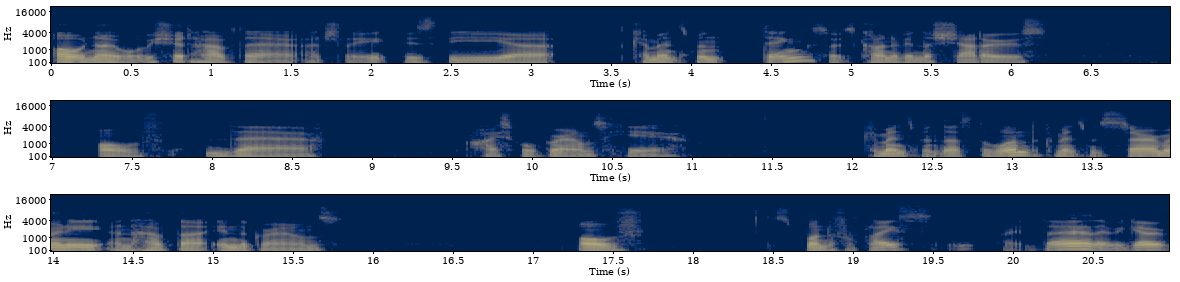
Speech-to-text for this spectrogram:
Oh no, what we should have there actually is the uh, commencement thing. So it's kind of in the shadows of their high school grounds here. Commencement, that's the one, the commencement ceremony, and have that in the grounds of this wonderful place. Right there, there we go.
